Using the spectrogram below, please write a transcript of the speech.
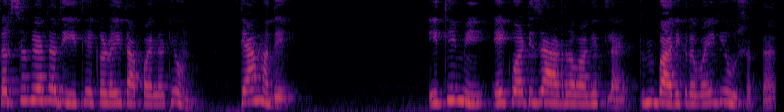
तर सगळ्यात आधी इथे कढई तापायला ठेवून त्यामध्ये इथे मी एक वाटी जाड रवा घेतला आहे तुम्ही बारीक रवाही घेऊ शकतात.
